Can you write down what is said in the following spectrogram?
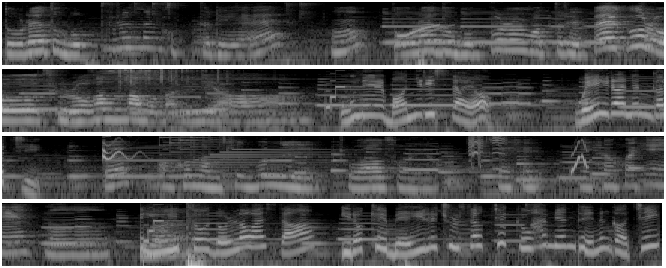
노래도 못 부르는 것들이 해? 응? 노래도 못 부르는 것들이 백으로 들어간다고 난리야. 오늘 뭔 일 있어요? 왜 이러는 거지? 네? 아 그냥 기분이 좋아서요. 유입도 놀러 왔어. 이렇게 매일 출석 체크하면 되는 거지?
